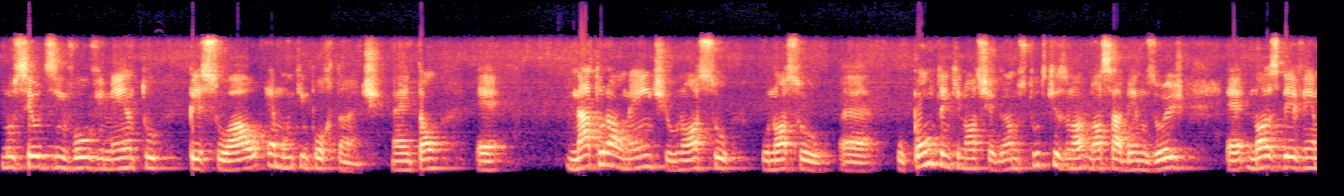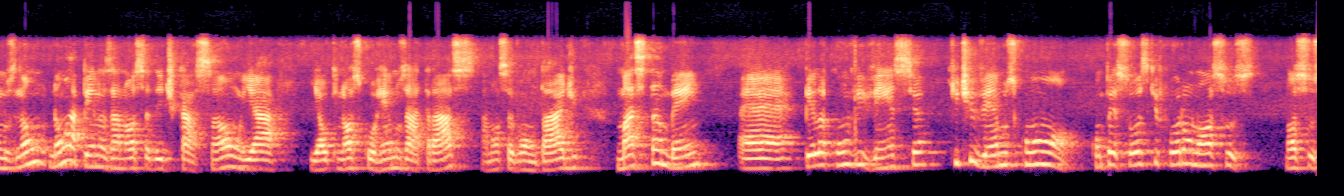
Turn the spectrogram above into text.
no seu desenvolvimento pessoal é muito importante. Né? Então, é, naturalmente, o nosso, o nosso é, o ponto em que nós chegamos, tudo que nós sabemos hoje, é, nós devemos não, não apenas a nossa dedicação e, a, e ao que nós corremos atrás, a nossa vontade, mas também é, pela convivência que tivemos com, com pessoas que foram nossos, nossos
